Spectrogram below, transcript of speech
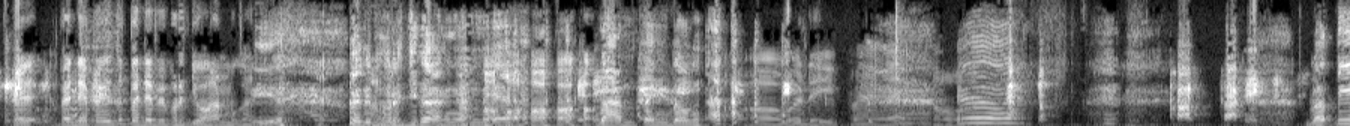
P- PDP itu PDP perjuangan bukan? Iya. PDP perjuangan ya. Banteng dong. Oh PDP. Oh. Santai. Berarti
